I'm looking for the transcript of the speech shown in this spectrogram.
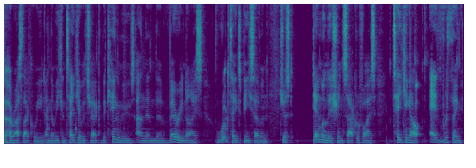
to harass that queen, and then we can take it with check. The king moves, and then the very nice rook takes b7, just demolition sacrifice, taking out everything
